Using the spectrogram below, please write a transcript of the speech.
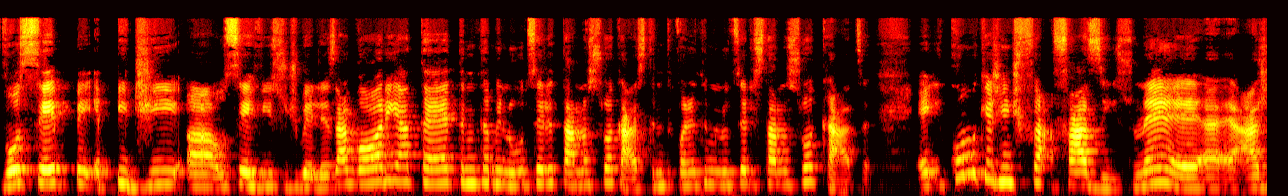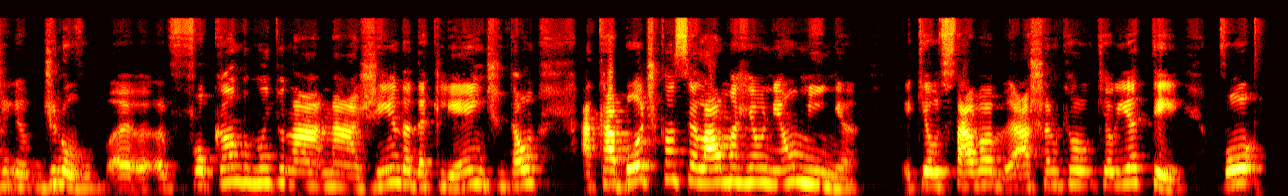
você pedir uh, o serviço de beleza agora e até 30 minutos ele está na sua casa, 30, 40 minutos ele está na sua casa. É, e como que a gente fa faz isso, né? É, a, a, de novo, uh, focando muito na, na agenda da cliente, então acabou de cancelar uma reunião minha que eu estava achando que eu, que eu ia ter. Vou,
